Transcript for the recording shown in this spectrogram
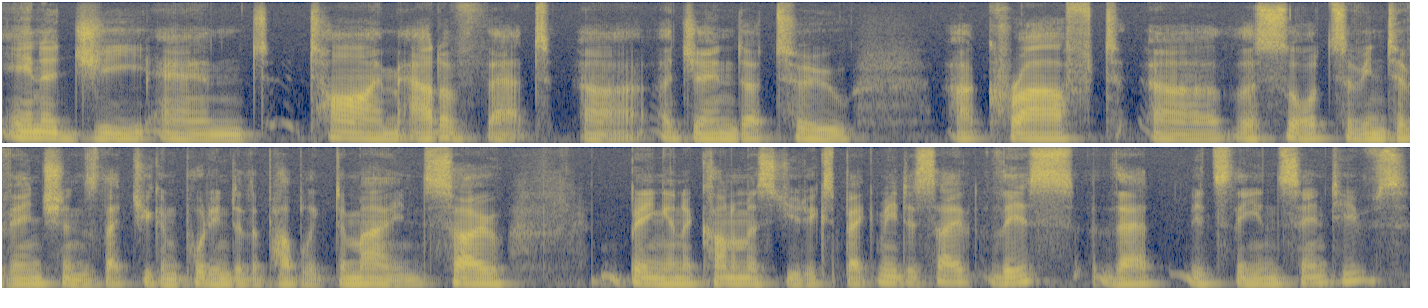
energy and time out of that uh, agenda to uh, craft uh, the sorts of interventions that you can put into the public domain. So, being an economist, you'd expect me to say this that it's the incentives.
